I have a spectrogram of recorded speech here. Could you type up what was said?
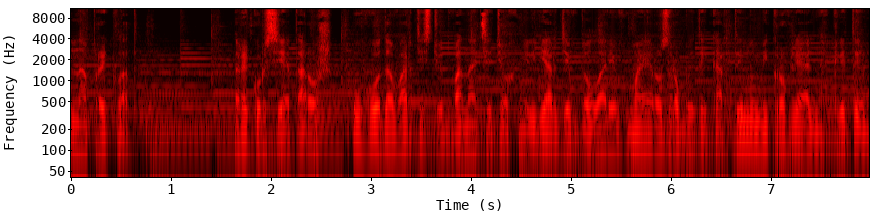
Наприклад, рекурсія Тарош, угода вартістю 12 мільярдів доларів має розробити картину мікрогліальних клітин,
